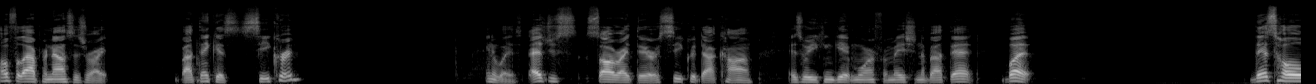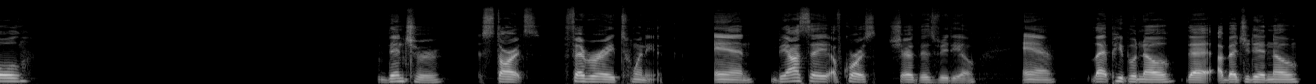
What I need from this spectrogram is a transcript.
Hopefully, I pronounce this right, but I think it's Cécred. Anyways, as you saw right there, cecred.com is where you can get more information about that. But this whole venture starts February 20th. And Beyonce, of course, shared this video and let people know that I bet you didn't know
